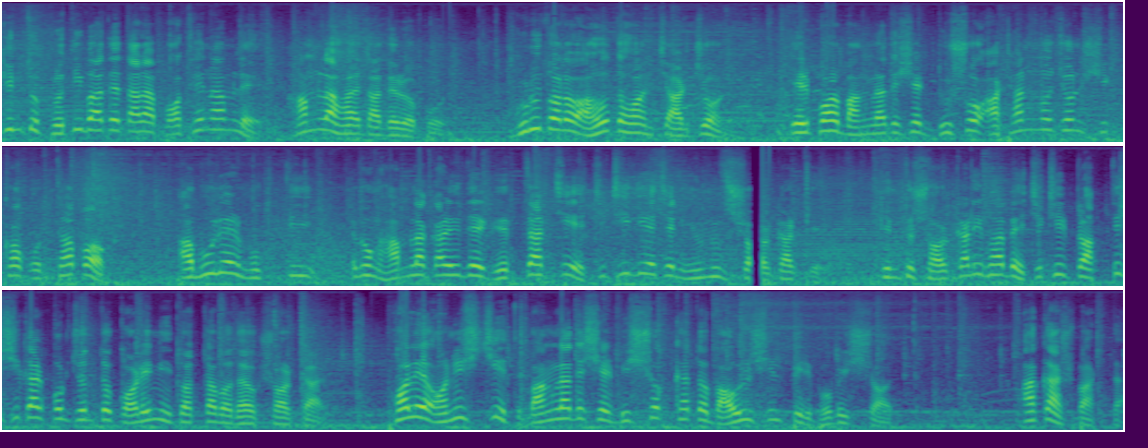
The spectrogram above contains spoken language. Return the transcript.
কিন্তু প্রতিবাদে তারা পথে নামলে হামলা হয় তাদের ওপর। গুরুতর আহত হন চারজন। এরপর বাংলাদেশের দুশো আঠান্ন জন শিক্ষক অধ্যাপক আবুলের মুক্তি এবং হামলাকারীদের গ্রেপ্তার চেয়ে চিঠি দিয়েছেন ইউনুস সরকারকে। কিন্তু সরকারিভাবে চিঠির প্রাপ্তি স্বীকার পর্যন্ত করেনি তত্ত্বাবধায়ক সরকার। ফলে অনিশ্চিত বাংলাদেশের বিশ্বখ্যাত বাউল শিল্পীর ভবিষ্যৎ। আকাশ বার্তা।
